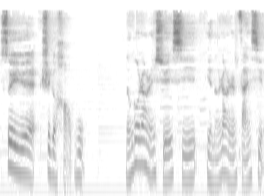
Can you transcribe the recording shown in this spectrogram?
岁月是个好物。能够让人学习，也能让人反省。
